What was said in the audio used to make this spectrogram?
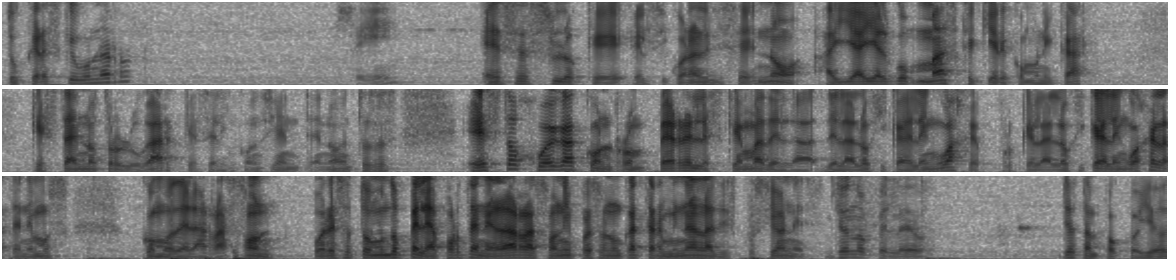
¿Tú crees que hubo un error? Sí. Ese es lo que el psicoanálisis dice. No, ahí hay algo más que quiere comunicar, que está en otro lugar, que es el inconsciente, ¿no? Entonces, esto juega con romper el esquema de la, de la lógica del lenguaje, porque la lógica del lenguaje la tenemos como de la razón. Por eso todo el mundo pelea por tener la razón y por eso nunca terminan las discusiones. Yo no peleo. Yo tampoco, yo,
